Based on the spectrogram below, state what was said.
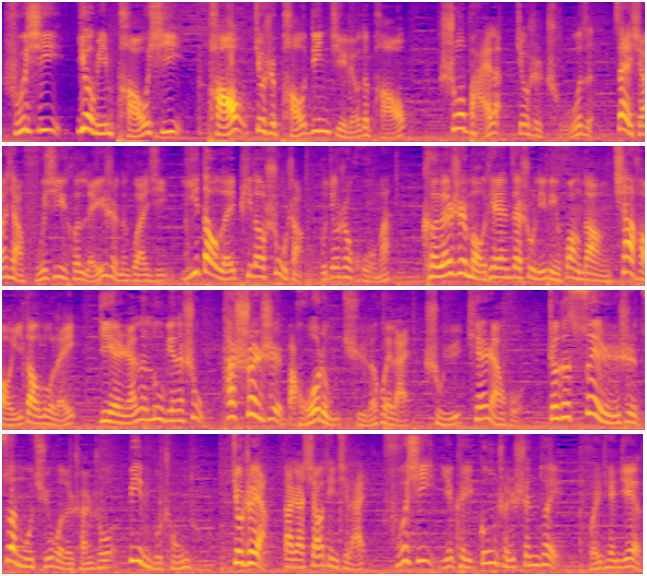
伏羲又名刨羲，刨就是庖丁解牛的刨。说白了就是厨子。再想想伏羲和雷神的关系，一道雷劈到树上，不就是火吗？可能是某天在树林里晃荡，恰好一道落雷点燃了路边的树，他顺势把火种取了回来，属于天然火。这跟燧人氏钻木取火的传说并不冲突。就这样，大家消停起来，伏羲也可以功成身退回天界了。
